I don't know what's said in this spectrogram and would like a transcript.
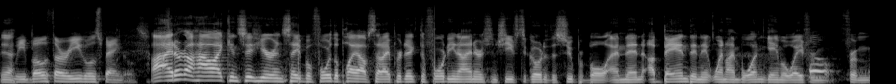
Yeah. we both are Eagles Bengals. I don't know how I can sit here and say before the playoffs that I predict the 49ers and Chiefs to go to the Super Bowl and then abandon it when I'm one game away from Well, from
